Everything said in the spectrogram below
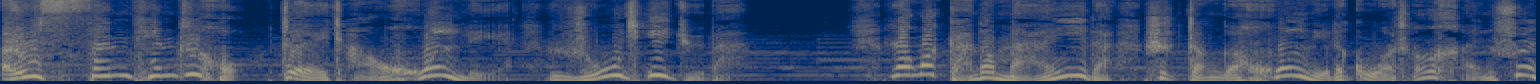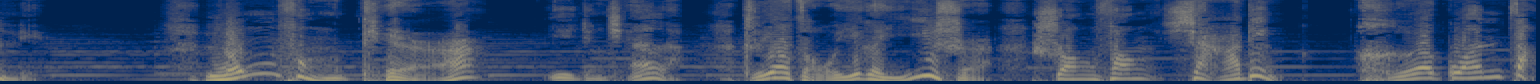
而三天之后，这一场婚礼如期举办，让我感到满意的是，整个婚礼的过程很顺利，龙凤帖儿已经签了，只要走一个仪式，双方下定合棺葬，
